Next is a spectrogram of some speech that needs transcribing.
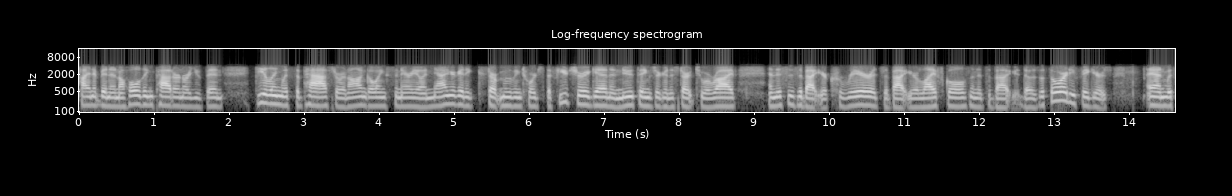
kind of been in a holding pattern or you've been dealing with the past or an ongoing scenario, and now you're going to start moving towards the future again, and new things are going to start to arrive. And this is about your career, it's about your life goals, and it's about those authority figures and with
